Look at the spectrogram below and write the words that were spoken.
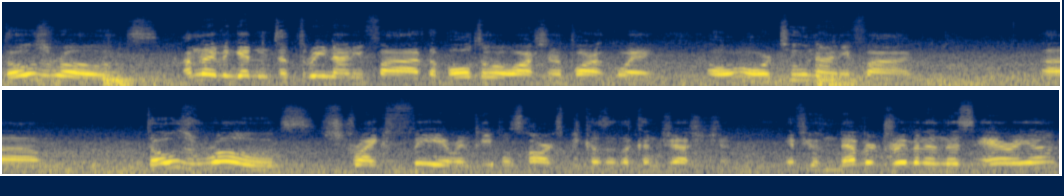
Those roads, I'm not even getting to 395, the Baltimore Washington Parkway, or, or 295. Um, those roads strike fear in people's hearts because of the congestion. If you've never driven in this area,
